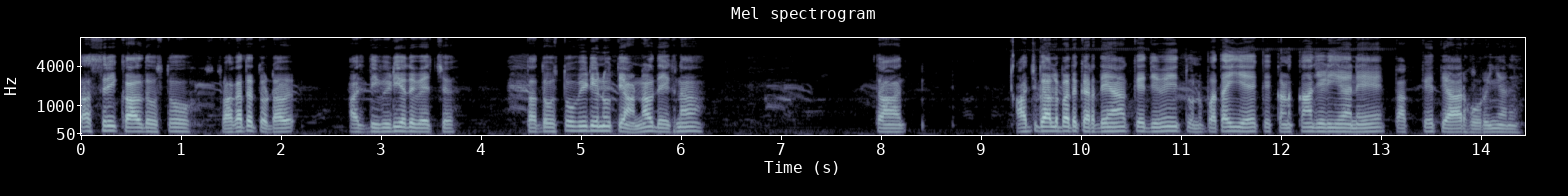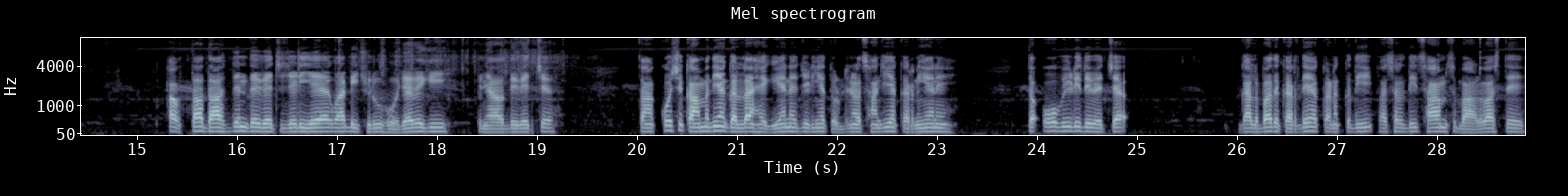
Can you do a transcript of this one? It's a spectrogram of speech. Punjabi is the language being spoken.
ਸਤਿ ਸ੍ਰੀ ਅਕਾਲ ਦੋਸਤੋ, ਸਵਾਗਤ ਹੈ ਤੁਹਾਡਾ ਅੱਜ ਦੀ ਵੀਡੀਓ ਦੇ ਵਿੱਚ। ਤਾਂ ਦੋਸਤੋ ਵੀਡੀਓ ਨੂੰ ਧਿਆਨ ਨਾਲ ਦੇਖਣਾ। ਤਾਂ ਅੱਜ ਗੱਲਬਾਤ ਕਰਦੇ ਹਾਂ ਕਿ ਜਿਵੇਂ ਤੁਹਾਨੂੰ ਪਤਾ ਹੀ ਹੈ ਕਿ ਕਣਕਾਂ ਜਿਹੜੀਆਂ ਨੇ ਪੱਕ ਕੇ ਤਿਆਰ ਹੋ ਰਹੀਆਂ ਨੇ। ਹਫਤਾ 10 ਦਿਨ ਦੇ ਵਿੱਚ ਜਿਹੜੀ ਹੈ ਵਾਢੀ ਸ਼ੁਰੂ ਹੋ ਜਾਵੇਗੀ ਪੰਜਾਬ ਦੇ ਵਿੱਚ। ਤਾਂ ਕੁਝ ਕੰਮ ਦੀਆਂ ਗੱਲਾਂ ਹੈਗੀਆਂ ਨੇ ਜਿਹੜੀਆਂ ਤੁਹਾਡੇ ਨਾਲ ਸਾਂਝੀਆਂ ਕਰਨੀਆਂ ਨੇ। ਤਾਂ ਉਹ ਵੀਡੀਓ ਦੇ ਵਿੱਚ ਗੱਲਬਾਤ ਕਰਦੇ ਹਾਂ ਕਣਕ ਦੀ, ਫਸਲ ਦੀ ਸਾਂਭ ਸੰਭਾਲ ਵਾਸਤੇ।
